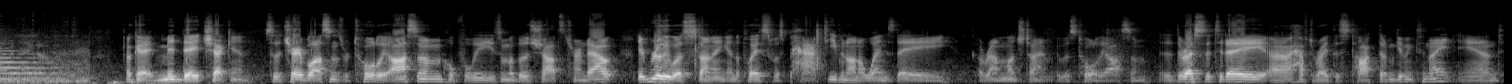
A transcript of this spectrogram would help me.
Okay, midday check-in. So the cherry blossoms were totally awesome. Hopefully some of those shots turned out. It really was stunning and the place was packed even on a Wednesday around lunchtime. It was totally awesome. The rest of today, uh, I have to write this talk that I'm giving tonight and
